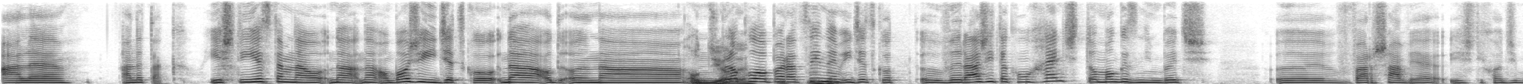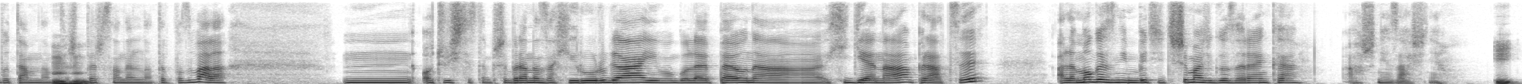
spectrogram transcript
ale ale tak, jeśli jestem na, na, na obozie i dziecko, na, na bloku operacyjnym mhm. i dziecko wyrazi taką chęć, to mogę z nim być y, w Warszawie, jeśli chodzi, bo tam nam mhm. też personel na to pozwala. Um, oczywiście jestem przebrana za chirurga i w ogóle pełna higiena pracy, ale mogę z nim być i trzymać go za rękę, aż nie zaśnie. I,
